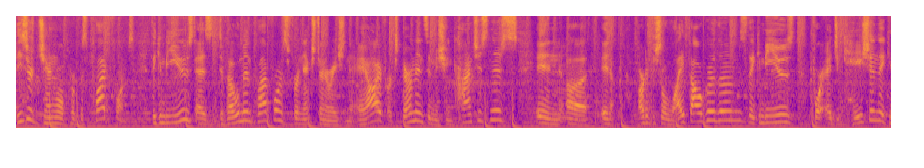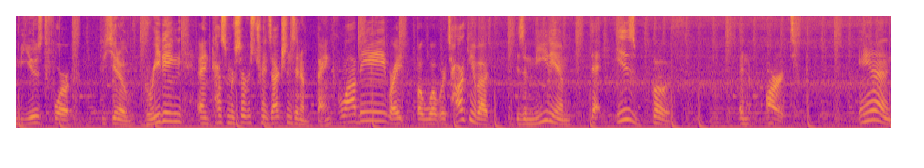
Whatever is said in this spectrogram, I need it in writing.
These are general purpose platforms. They can be used as development platforms for next generation AI, for experiments in machine consciousness, in, uh, in artificial life algorithms. They can be used for education. They can be used for you know, greeting and customer service transactions in a bank lobby, right? But what we're talking about is a medium that is both an art and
